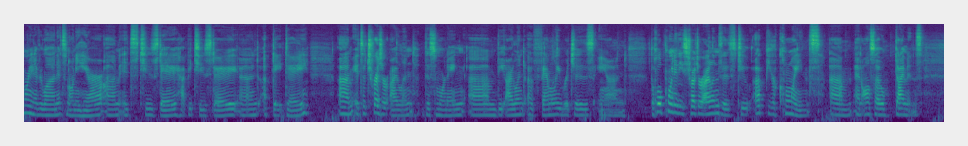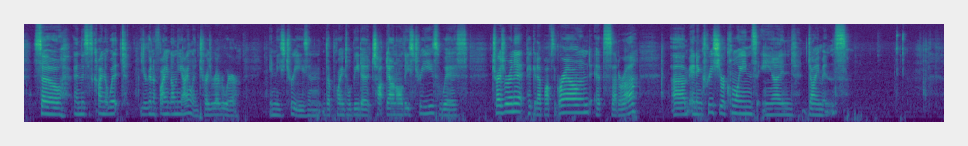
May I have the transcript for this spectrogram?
Morning everyone, it's Nani here. Um, it's Tuesday, happy Tuesday and update day. Um, it's a treasure island this morning, um, the island of family riches and the whole point of these treasure islands is to up your coins um, and also diamonds. So, and this is kind of what you're going to find on the island, treasure everywhere in these trees and the point will be to chop down all these trees with treasure in it, pick it up off the ground, etc. Um, and increase your coins and diamonds.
